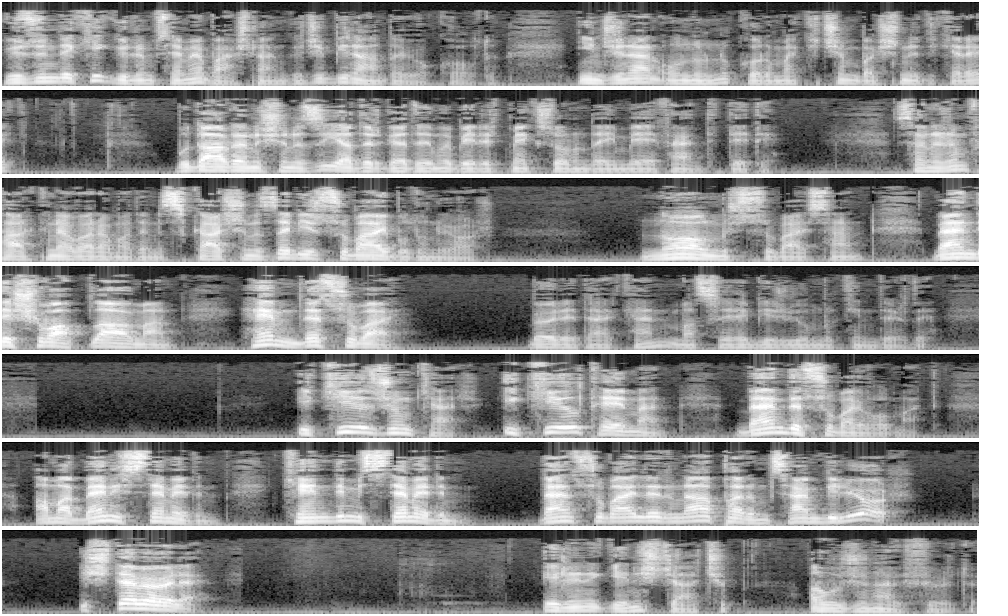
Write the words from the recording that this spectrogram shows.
Yüzündeki gülümseme başlangıcı bir anda yok oldu. İncinen onurunu korumak için başını dikerek, ''Bu davranışınızı yadırgadığımı belirtmek zorundayım beyefendi.'' dedi. ''Sanırım farkına varamadınız. Karşınızda bir subay bulunuyor.'' ''Ne olmuş subaysan? Ben de şuvaplı Alman. Hem de subay. Böyle derken masaya bir yumruk indirdi. İki yıl Junker, iki yıl teğmen. Ben de subay olmak. Ama ben istemedim. Kendim istemedim. Ben subayları ne yaparım sen biliyor. İşte böyle. Elini genişçe açıp avucuna üfürdü.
